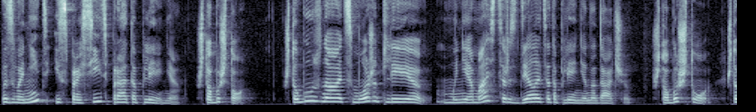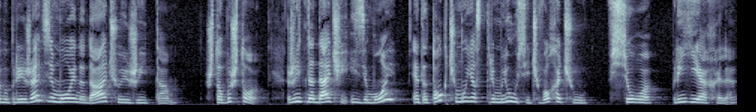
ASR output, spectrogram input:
позвонить и спросить про отопление. Чтобы что? Чтобы узнать, сможет ли мне мастер сделать отопление на даче. Чтобы что? Чтобы приезжать зимой на дачу и жить там. Чтобы что? Жить на даче и зимой — это то, к чему я стремлюсь и чего хочу. Все, приехали.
